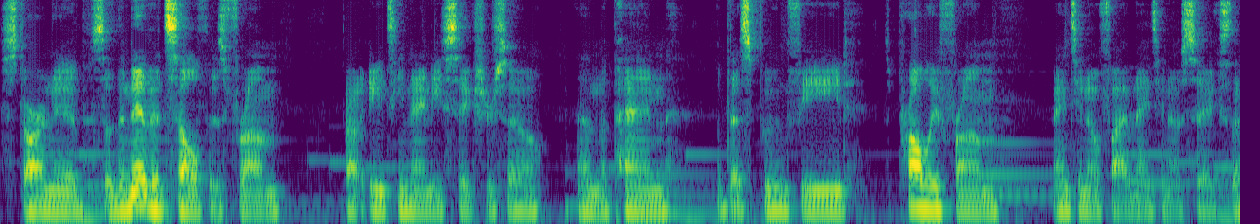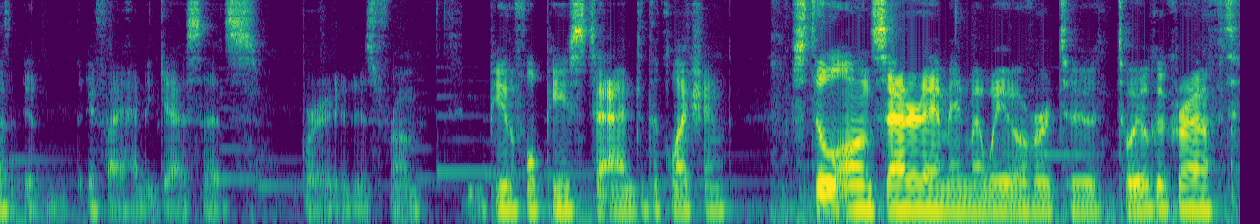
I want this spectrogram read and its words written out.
star nib. So the nib itself is from about 1896 or so. And the pen with that spoon feed is probably from 1905, 1906. That's it, if I had to guess, that's where it is from. Beautiful piece to add to the collection. Still on Saturday, I made my way over to Toyooka Craft.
